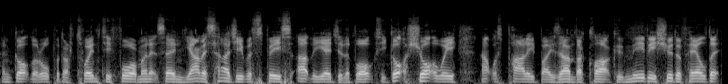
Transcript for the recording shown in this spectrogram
and got their opener 24 minutes in. Ianis Hagi with space at the edge of the box. He got a shot away, that was parried by Zander Clark, who maybe should have held it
